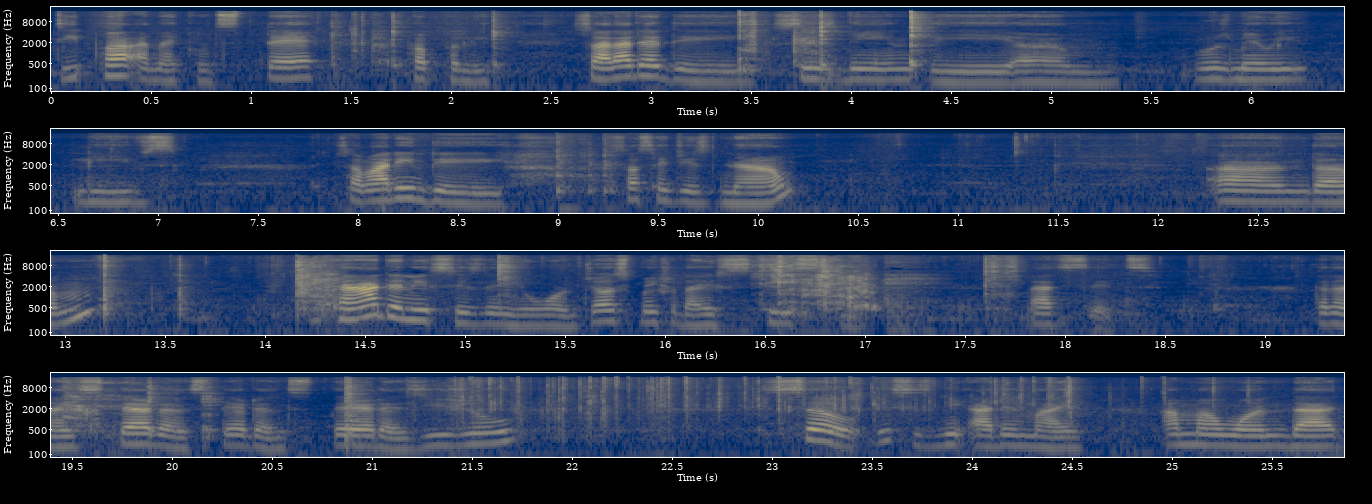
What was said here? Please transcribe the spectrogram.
deeper and I could stir properly. So I added the seasoning the um, rosemary leaves. So I'm adding the sausages now. And um, you can add any seasoning you want. Just make sure that it's tasty. That's it. Then I stirred and stirred and stirred as usual so this is me adding my Ama Wonder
